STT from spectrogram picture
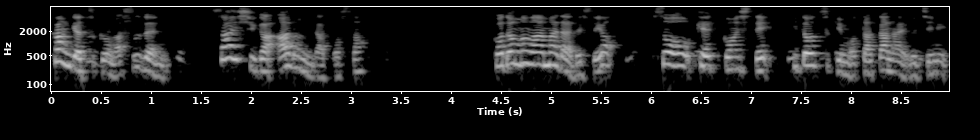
寛月君はすでに妻子があるんだとさ。子供はまだですよ。そう結婚して一月も経たないうちに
